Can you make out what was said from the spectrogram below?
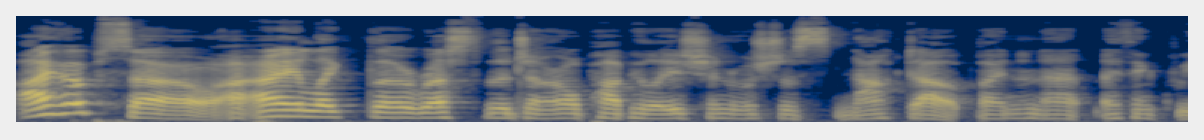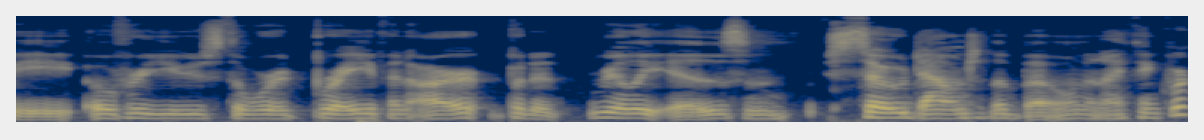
I hope so. I, I like the rest of the general population was just knocked out by Nanette. I think we overuse the word brave in art, but it really is and so down to the bone. And I think we're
